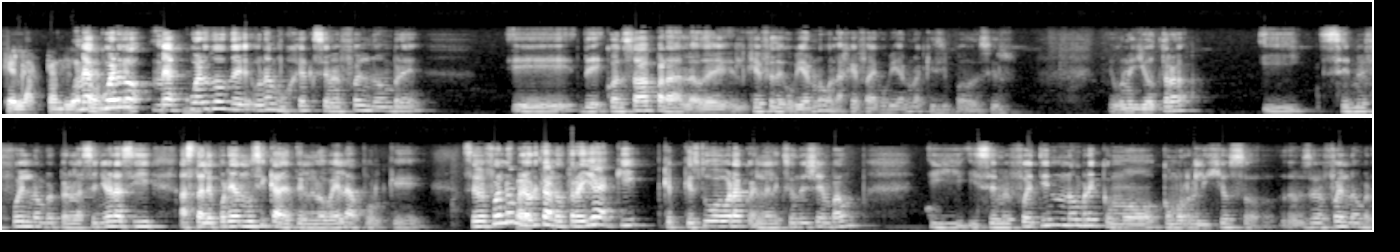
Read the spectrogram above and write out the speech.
que la candidata. Me acuerdo, me acuerdo de una mujer que se me fue el nombre eh, de, cuando estaba para lo del jefe de gobierno o la jefa de gobierno, aquí sí puedo decir una y otra, y se me fue el nombre, pero la señora sí, hasta le ponían música de telenovela porque se me fue el nombre, ahorita lo traía aquí, que, estuvo ahora en la elección de Sheinbaum, y, y, se me fue, tiene un nombre como, como religioso, se me fue el nombre.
